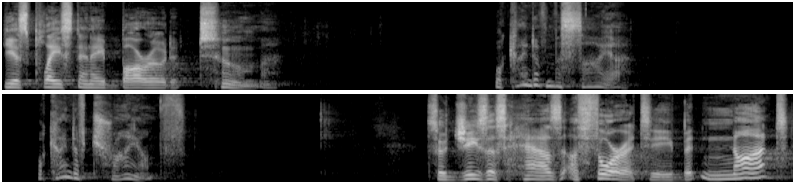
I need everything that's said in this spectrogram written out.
He is placed in a borrowed tomb. What kind of Messiah? What kind of triumph? So Jesus has authority, but not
